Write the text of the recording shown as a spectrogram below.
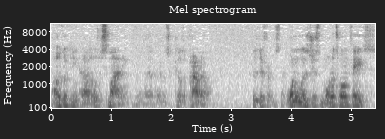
I was looking, and I was also smiling. It was uh, because of parallel. A difference. Like one was just monotone face,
